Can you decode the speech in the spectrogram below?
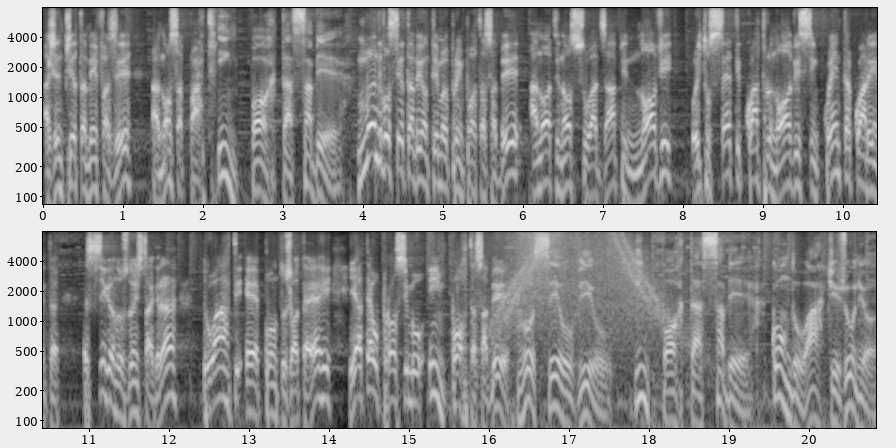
A gente precisa também fazer a nossa parte. Importa saber. Mande você também um tema para o Importa Saber. Anote nosso WhatsApp 98749 5040. Siga-nos no Instagram, duarte.jr e até o próximo Importa Saber. Você ouviu Importa Saber com Duarte Júnior.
